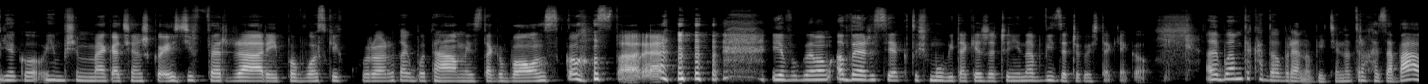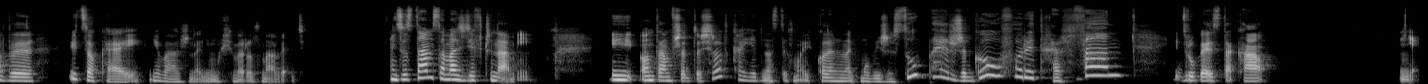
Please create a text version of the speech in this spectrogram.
jego, jemu się mega ciężko jeździ w Ferrari po włoskich kurortach, bo tam jest tak wąsko, stare. ja w ogóle mam awersję, jak ktoś mówi takie rzeczy, nienawidzę czegoś takiego. Ale byłam taka dobra, no wiecie, no trochę zabawy, it's okej, okay, nieważne, nie musimy rozmawiać. I zostałam sama z dziewczynami. I on tam wszedł do środka, jedna z tych moich koleżanek mówi, że super, że go for it, have fun. I druga jest taka, nie.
